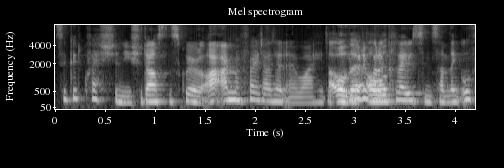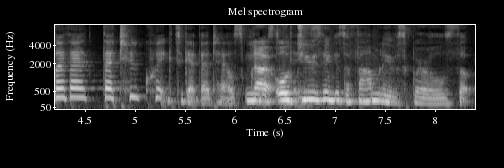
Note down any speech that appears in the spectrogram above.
It's a good question. You should ask the squirrel. I, I'm afraid I don't know why he doesn't. Oh, he would have got it closed in something. Although they're they're too quick to get their tails. No, or do you think it's a family of squirrels that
